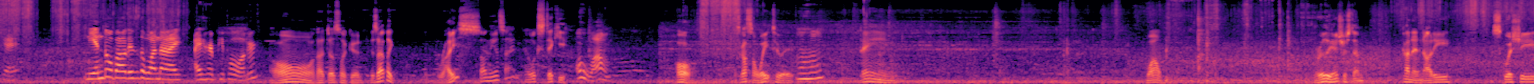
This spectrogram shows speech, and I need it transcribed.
Okay. Niendo bao, this is the one that I, I heard people order. Oh, that does look good. Is that like rice on the inside? It looks sticky. Oh, wow. Oh, it's got some weight to it. Mm-hmm. Dang. Wow. Really interesting. Kind of nutty, squishy.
